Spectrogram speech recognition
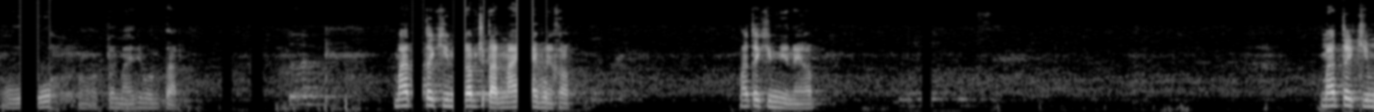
โอ้โหต้นไม้ที่ผมตัดมาสเตอร์คิมครับจะตัดไม้ให้ผมน่อยครับ มาสเตอร์คิมอยู่ไหนครับ มาสเตอร์คิม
